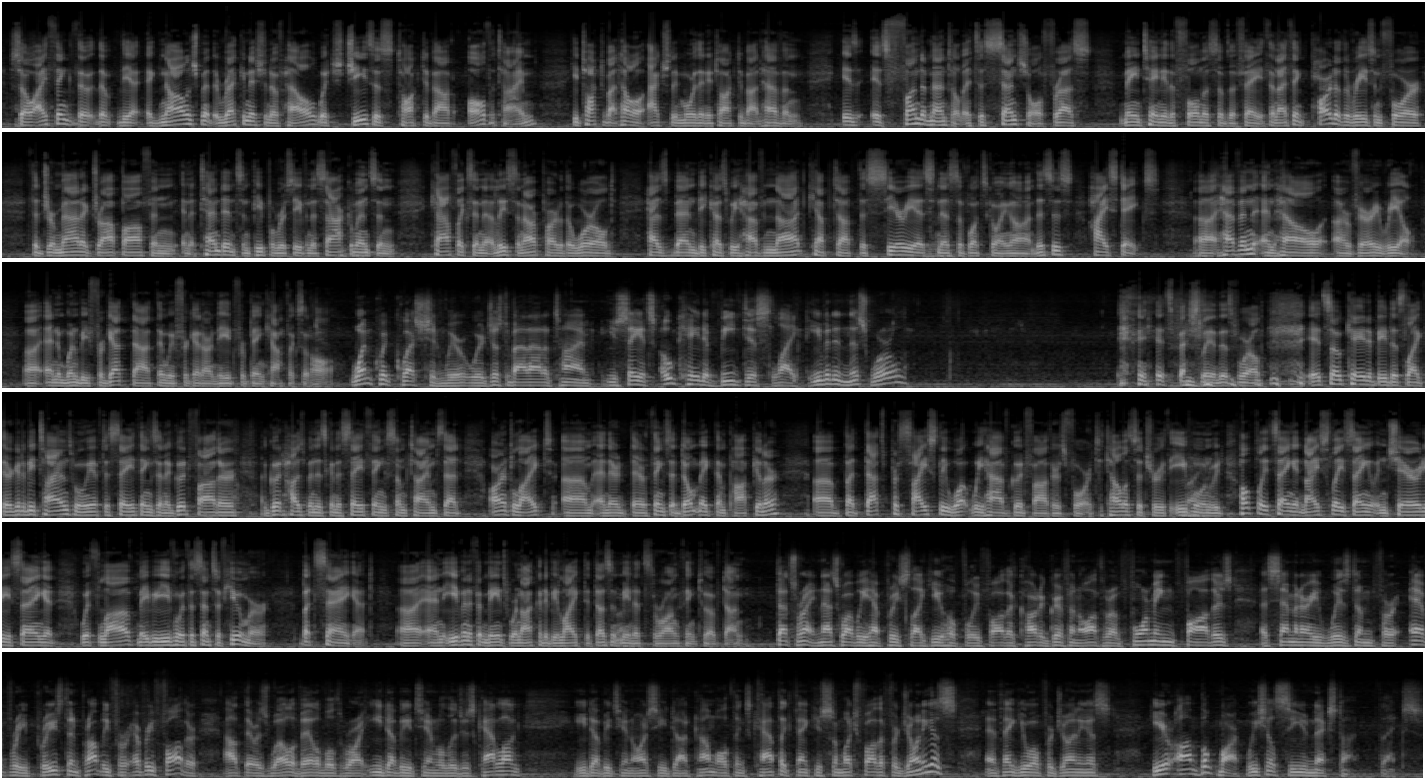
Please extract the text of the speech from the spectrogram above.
So I think the, the, the, acknowledgement, the recognition of hell, which Jesus talked about all the time, he talked about hell actually more than he talked about heaven, is, is fundamental. It's essential for us maintaining the fullness of the faith. And I think part of the reason for the dramatic drop off in, in attendance and people receiving the sacraments and Catholics, and at least in our part of the world, has been because we have not kept up the seriousness of what's going on. This is high stakes. Uh, heaven and hell are very real. Uh, and when we forget that, then we forget our need for being Catholics at all. One quick question. We're, we're just about out of time. You say it's okay to be disliked, even in this world? especially in this world. It's okay to be disliked. There are going to be times when we have to say things, and a good father, a good husband is going to say things sometimes that aren't liked, um, and there, there, are things that don't make them popular. Uh, but that's precisely what we have good fathers for, to tell us the truth, even right. when we're hopefully saying it nicely, saying it in charity, saying it with love, maybe even with a sense of humor, but saying it. Uh, and even if it means we're not going to be liked, it doesn't right. mean it's the wrong thing to have done. That's right, and that's why we have priests like you, hopefully, Father Carter Griffin, author of Forming Fathers, a seminary wisdom for every priest and probably for every father out there as well, available through our EWTN religious catalog, EWTNRC.com, all things Catholic. Thank you so much, Father, for joining us, and thank you all for joining us here on Bookmark. We shall see you next time. Thanks.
